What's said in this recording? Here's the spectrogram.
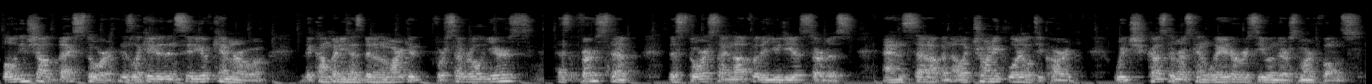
Clothing shop Backstore is located in the city of Kemerovo. The company has been on the market for several years. As a first step, the store signed up for the UDS service and set up an electronic loyalty card, which customers can later receive on their smartphones.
